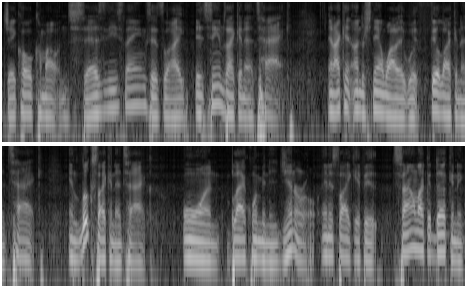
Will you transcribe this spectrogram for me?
J. Cole come out and says these things, it's like it seems like an attack. And I can understand why it would feel like an attack and looks like an attack on black women in general. And it's like if it sound like a duck and it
